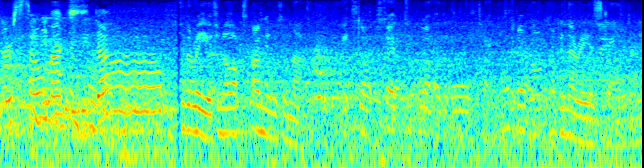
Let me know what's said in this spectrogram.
There's so much stuff. To their ears, you know, like spaniels and that. It's like soaked up a lot of the water because they don't like having their ears tied.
